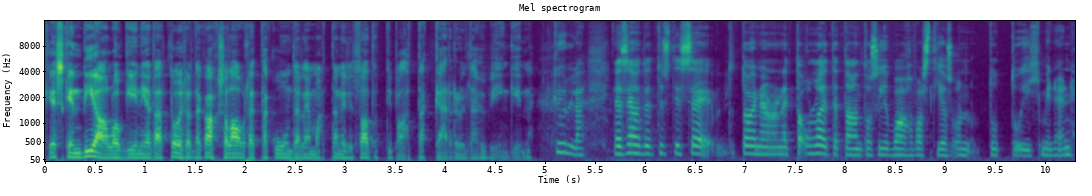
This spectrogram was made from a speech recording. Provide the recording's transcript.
kesken dialogiin jätät toiselta kaksi lausetta kuuntelematta, niin se saatat tipahtaa kärryiltä hyvinkin. Kyllä, ja se on tietysti se toinen on, että oletetaan tosi vahvasti, jos on tuttu ihminen,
